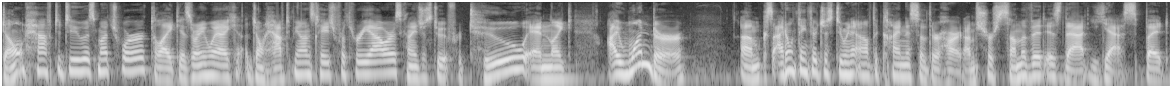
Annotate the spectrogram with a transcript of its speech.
don't have to do as much work? Like, is there any way I don't have to be on stage for three hours? Can I just do it for two? And like, I wonder because I don't think they're just doing it out of the kindness of their heart. I'm sure some of it is that, yes, but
